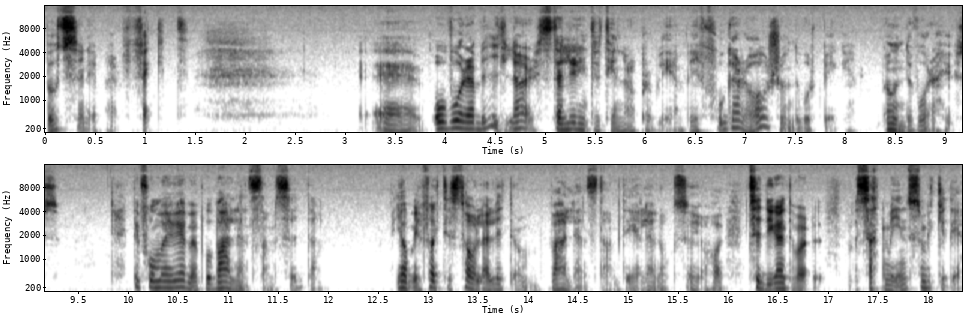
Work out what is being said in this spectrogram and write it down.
Bussen är perfekt. Eh, och våra bilar ställer inte till några problem. Vi får garage under vårt bygge, under våra hus. Det får man ju även på Wallenstamssidan. Jag vill faktiskt tala lite om Wallenstamdelen också. Jag har tidigare inte varit, satt mig in så mycket i det,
